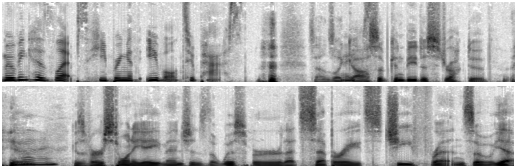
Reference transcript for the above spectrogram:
Moving his lips, he bringeth evil to pass. Sounds like Yikes. gossip can be destructive. Yeah. Because verse 28 mentions the whisper that separates chief friends. So, yeah,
